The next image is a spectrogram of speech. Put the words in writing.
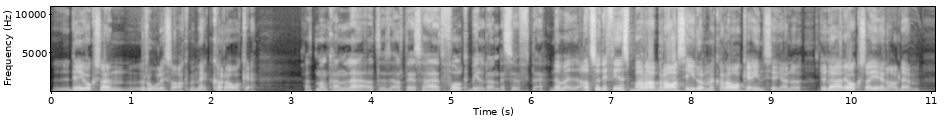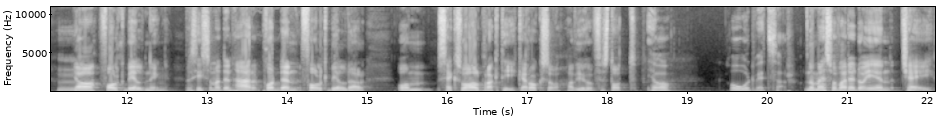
Det är ju också en rolig sak med karaoke. Att man kan lä- att, att det är så här ett folkbildande syfte. Nej, men alltså det finns bara bra sidor med karaoke inser jag nu. Det där är också en av dem. Ja, folkbildning. Precis som att den här podden folkbildar om sexualpraktiker också, har vi ju förstått. Ja. Och ordvitsar. Nå men så var det då en tjej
